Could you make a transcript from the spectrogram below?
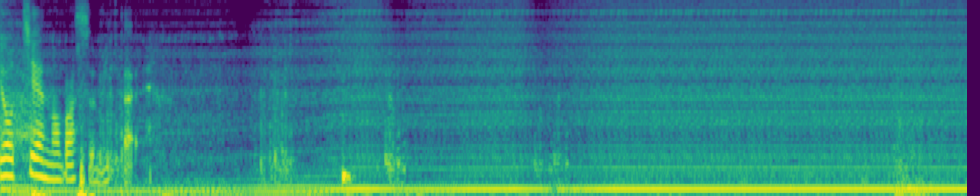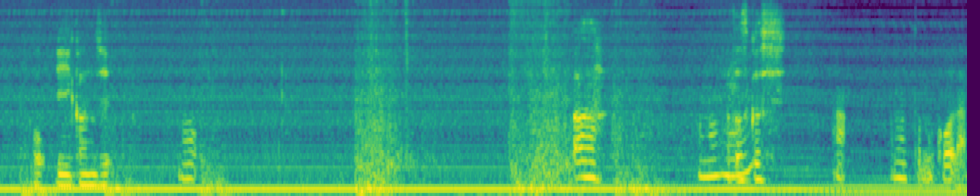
幼稚園のバスみたいいい感じ。お。あ。ーあこの辺？と少し。もっと向こうだっ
